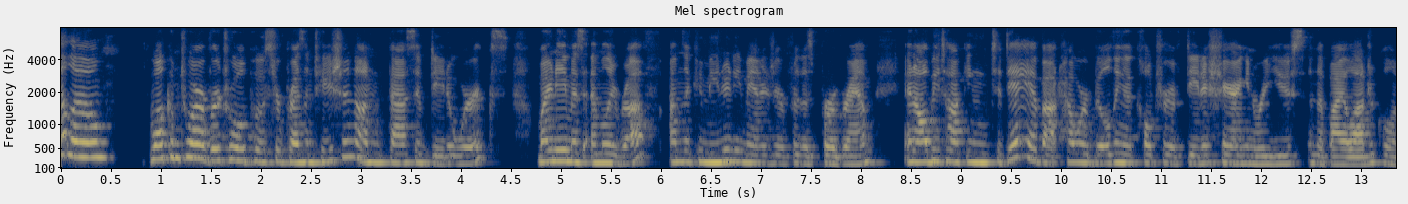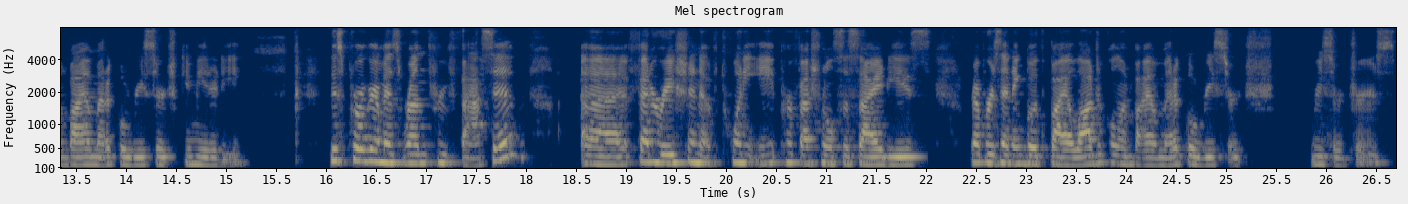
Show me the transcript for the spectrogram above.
Hello, welcome to our virtual poster presentation on FASEB DataWorks. My name is Emily Ruff. I'm the community manager for this program, and I'll be talking today about how we're building a culture of data sharing and reuse in the biological and biomedical research community. This program is run through FASEB, a federation of 28 professional societies representing both biological and biomedical research researchers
